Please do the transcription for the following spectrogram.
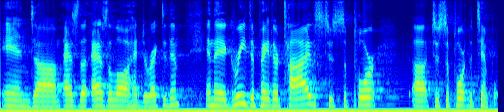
and um, as, the, as the law had directed them. And they agreed to pay their tithes to support, uh, to support the temple.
